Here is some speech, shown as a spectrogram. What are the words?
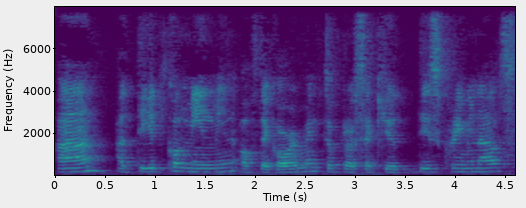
and a deep commitment of the government to prosecute these criminals.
